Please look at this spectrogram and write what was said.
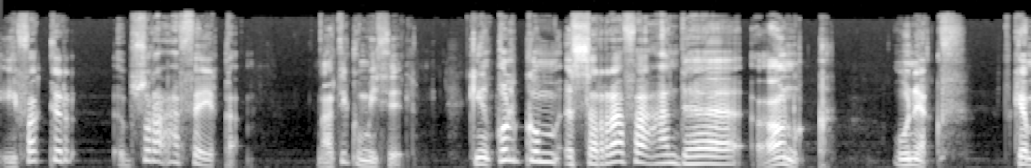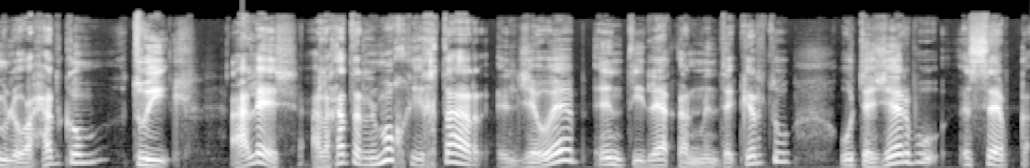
يفكر بسرعة فايقة. نعطيكم مثال. كي نقول لكم الصرافة عندها عنق ونقف تكملوا وحدكم طويل. علاش؟ على خاطر المخ يختار الجواب انطلاقا من ذاكرته وتجاربه السابقة.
